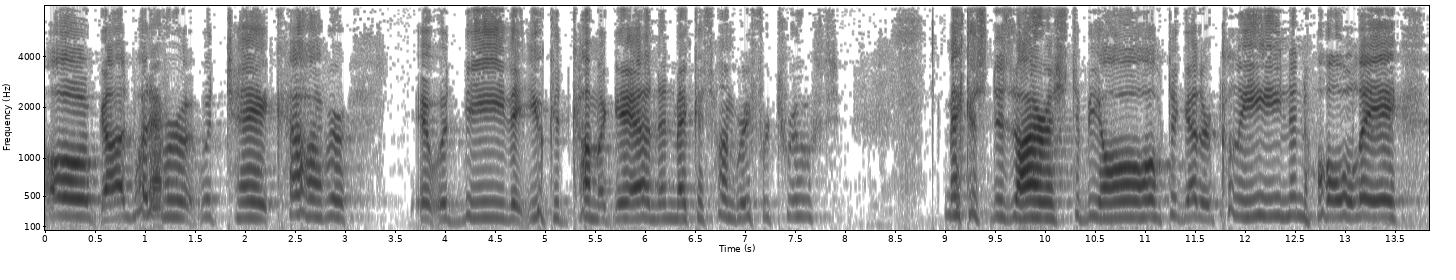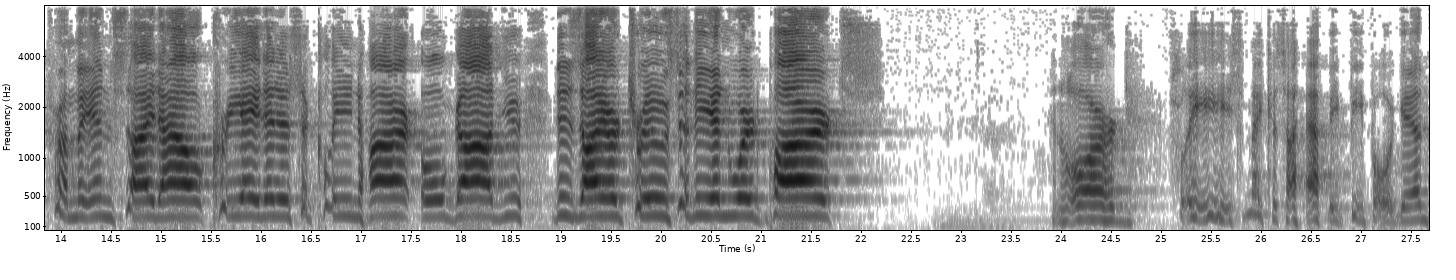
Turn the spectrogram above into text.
Oh, God, whatever it would take, however it would be that you could come again and make us hungry for truth. Make us desirous to be altogether clean and holy from the inside out. Created us a clean heart. Oh God, you desire truth in the inward parts. And Lord, please make us a happy people again.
